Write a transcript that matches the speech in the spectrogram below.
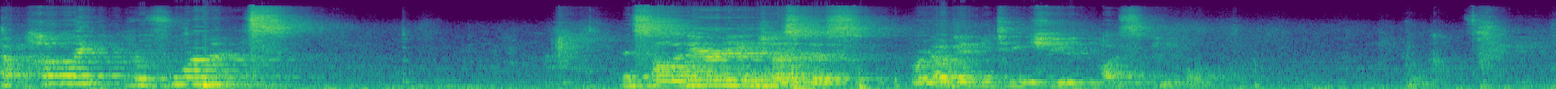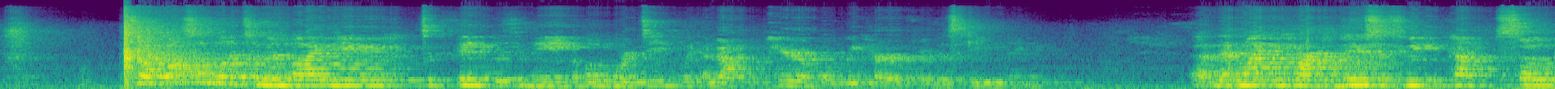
a public performance in solidarity and justice for LGBTQ plus people. So I also want to invite you to think with me a little more deeply about the parable we heard for this evening. Uh, that might be hard to do since we become so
